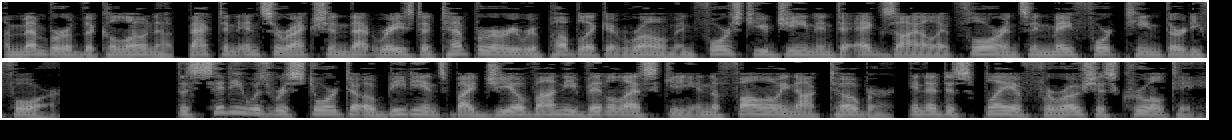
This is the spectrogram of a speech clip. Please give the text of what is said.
a member of the Colonna, backed an insurrection that raised a temporary republic at Rome and forced Eugene into exile at Florence in May 1434. The city was restored to obedience by Giovanni Vitelleschi in the following October, in a display of ferocious cruelty.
